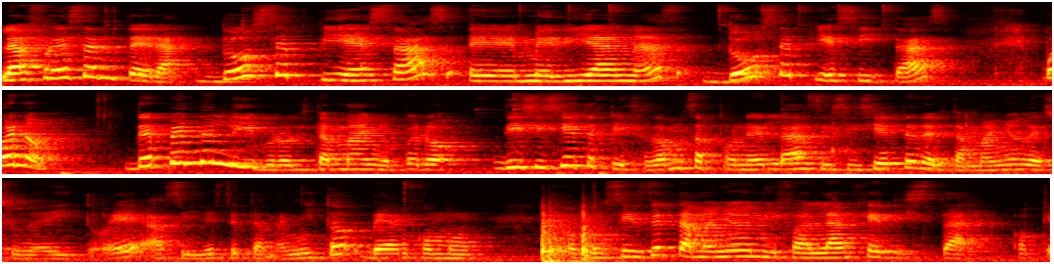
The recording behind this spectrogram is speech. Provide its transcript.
La fresa entera, 12 piezas eh, medianas, 12 piecitas bueno, depende del libro, el tamaño, pero 17 piezas. Vamos a poner las 17 del tamaño de su dedito, ¿eh? Así, de este tamañito. Vean como, como si es del tamaño de mi falange distal, ¿ok?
